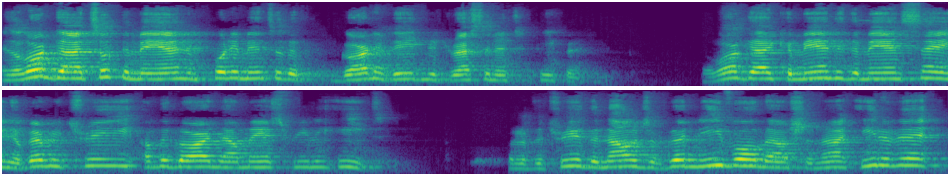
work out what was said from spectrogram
And the Lord God took the man and put him into the Garden of Eden to dress it and to keep it. The Lord God commanded the man, saying, Of every tree of the garden thou mayest freely eat, but of the tree of the knowledge of good and evil thou shalt not eat of it,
